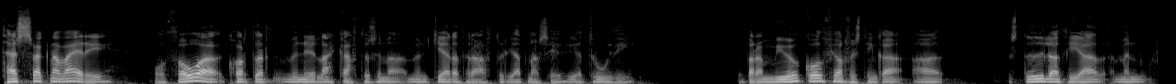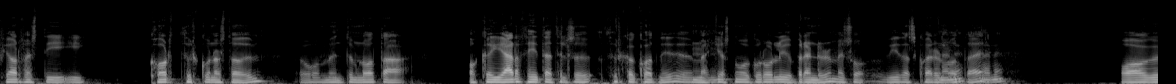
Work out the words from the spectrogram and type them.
Þess vegna væri og þó að kortverð muni lækka aftur sem að mun gera þeirra aftur jafna sig, ég trúi því bara mjög góð fjárfesting að stuðla því að menn fjárfesti í kortþurkunastöðum og myndum nota okkar jarðhýta til þess að þurka kortnið, við höfum mm -hmm. ekki að snúa okkur ólíu brennurum eins og viðast hverju notaði og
